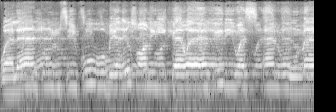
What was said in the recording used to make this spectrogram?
ولا تمسكوا بعصم الكوافر واسألوا ما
